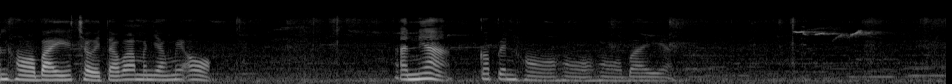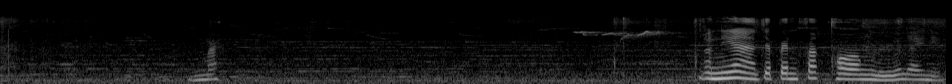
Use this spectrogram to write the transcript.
มันห่อใบเฉยแต่ว่ามันยังไม่ออก อันเนี้ยก็เป็นห่อห่อห่อใบอะเห็นไหมอันเนี้ยจะเป็นฟักทองหรืออะไรเนี่ย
